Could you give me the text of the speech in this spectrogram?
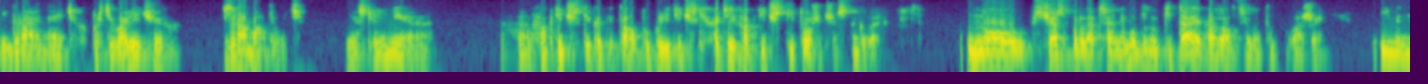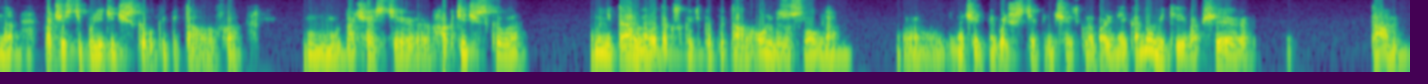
играя на этих противоречиях, зарабатывать если не э, фактический капитал, то политический, хотя и фактический тоже, честно говоря. Но сейчас парадоксальным образом Китай оказался в этом положении. Именно по части политического капитала, по части фактического, монетарного, так сказать, капитала. Он, безусловно, э, в значительно большей степени часть глобальной экономики, и вообще там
